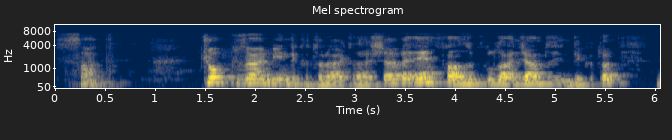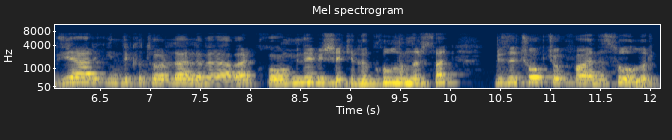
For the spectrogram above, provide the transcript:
sat. Çok güzel bir indikatör arkadaşlar ve en fazla kullanacağımız indikatör. Diğer indikatörlerle beraber kombine bir şekilde kullanırsak bize çok çok faydası olur.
